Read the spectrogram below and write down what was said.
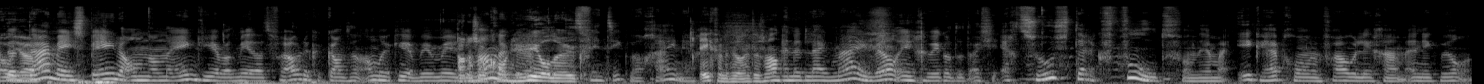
Oh, dat daarmee spelen om dan één keer wat meer dat vrouwelijke kant en de andere keer weer meer Dat de is ook gewoon heel Dat leuk. vind ik wel geinig. Ik vind het heel interessant. En het lijkt mij wel ingewikkeld dat als je echt zo sterk voelt van, ja, maar ik heb gewoon een vrouwenlichaam en ik wil,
